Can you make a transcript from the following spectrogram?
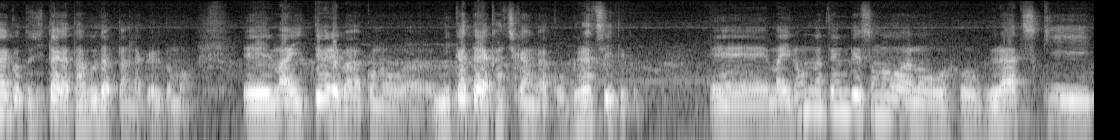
えること自体がタブーだったんだけれども、えーまあ言ってみればこの見方や価値観がこうぐらついてくる、えーまあ、いろんな点でそのあのぐらつき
